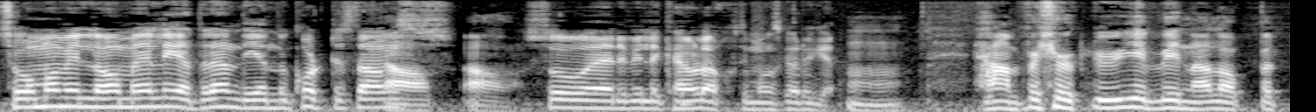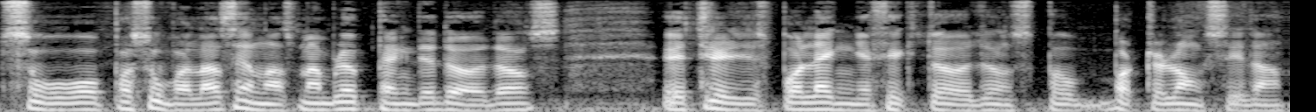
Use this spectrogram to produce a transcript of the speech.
Så om man vill ha med ledaren, det är ändå kortdistans. Ja, ja. Så är det Ville Karolahti man ska rygga. Mm. Han försökte ju vinna loppet så på Sovalla senast men blev upphängd i dödens. Eh, tredje spår länge fick dödens på bortre långsidan.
